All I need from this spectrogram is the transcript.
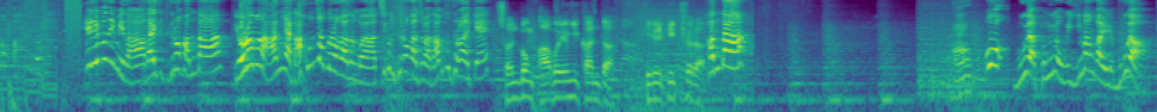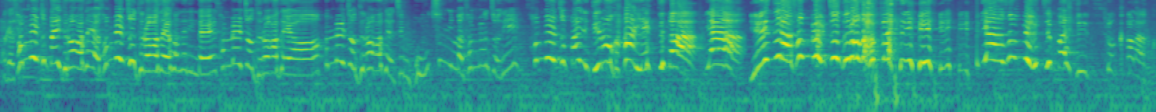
아, 아, 1분입니다. 나 이제 들어간다. 여러분 아니야. 나 혼자 들어가는 거야. 지금 들어가지 마. 나부터 들어갈게. 선봉 바보형이 간다. 길을 비켜라. 간다. 뭐야 병력 왜 이만 갈려? 뭐야? 네 선멸조 빨리 들어가세요. 선멸조 들어가세요 선생님들. 선멸조 들어가세요. 선멸조 들어가세요. 지금 봉추님만 선멸조니? 선멸조 빨리 들어가 얘들아. 야 얘들아 선멸조 들어가 빨리. 야 선멸조 빨리 들어가라고.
